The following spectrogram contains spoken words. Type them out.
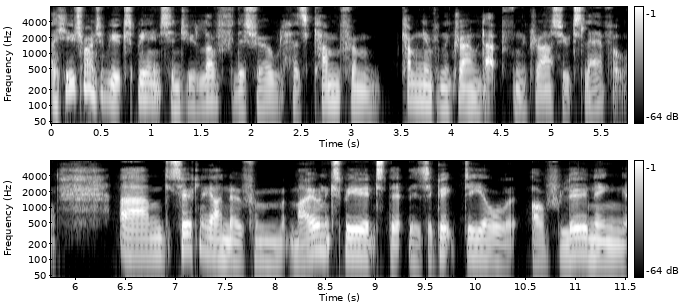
a huge amount of your experience and your love for this role has come from coming in from the ground up, from the grassroots level. And certainly I know from my own experience that there's a great deal of learning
